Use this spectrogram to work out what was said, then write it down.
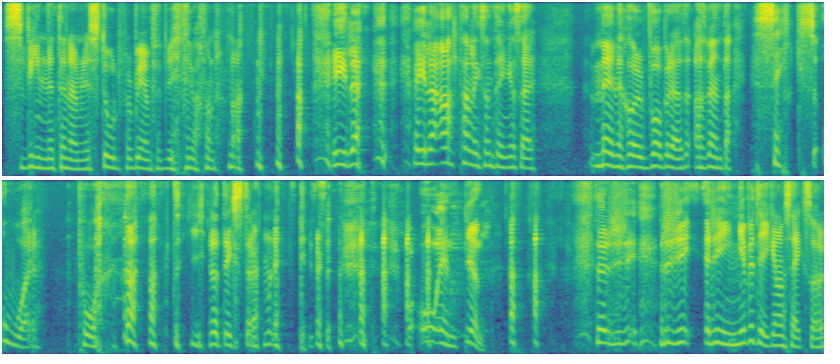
Svinnet är nämligen ett stort problem för videohandlarna. jag, gillar, jag gillar att han liksom tänker så här. Människor var beredda att vänta sex år på att hyra ett Exterminator. Åh, äntligen! Så ri- ri- ringer butiken om sex år.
